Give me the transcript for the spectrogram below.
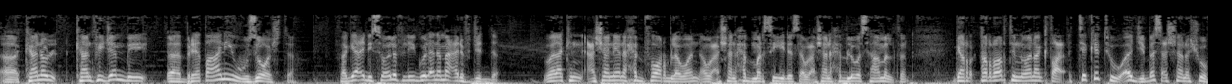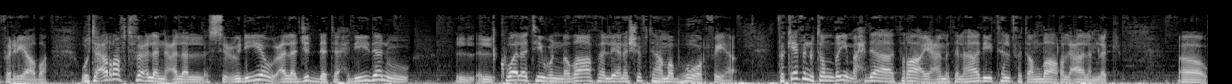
آه، كانوا كان في جنبي آه، بريطاني وزوجته. فقاعد يسولف لي يقول أنا ما أعرف جدة. ولكن عشان أنا أحب فورمولا 1 أو عشان أحب مرسيدس أو عشان أحب لويس هاملتون قر- قررت إنه أنا أقطع ticket وأجي بس عشان أشوف الرياضة. وتعرفت فعلا على السعودية وعلى جدة تحديدا و ال- ال quality والنظافة اللي أنا شفتها مبهور فيها. فكيف إنه تنظيم أحداث رائعة مثل هذه تلفت أنظار العالم لك؟ آه،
